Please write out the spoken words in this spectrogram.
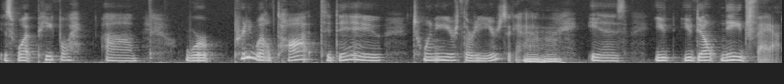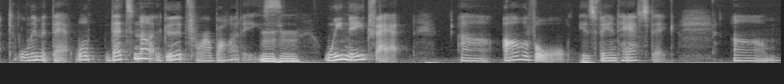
is what people um, were pretty well taught to do twenty or thirty years ago. hmm Is you you don't need fat, limit that. Well, that's not good for our bodies. hmm We need fat. Uh, olive oil is fantastic. Um,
